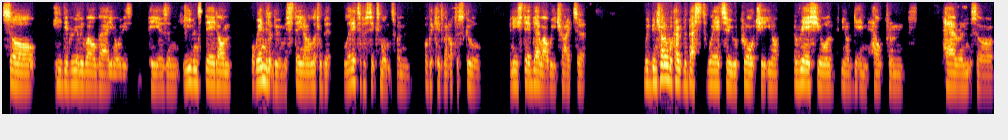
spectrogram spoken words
so he did really well there, you know, with his peers, and he even stayed on. What we ended up doing was staying on a little bit later for six months when other kids went off to school, and he stayed there while we tried to. We'd been trying to work out the best way to approach it, you know, a ratio of you know getting help from parents or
